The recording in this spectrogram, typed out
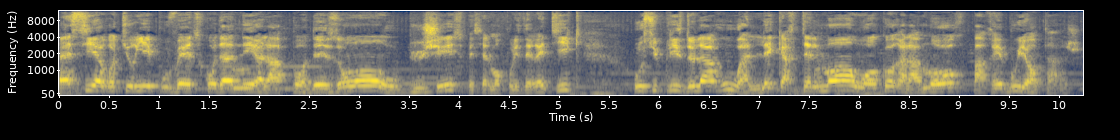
Ainsi, un roturier pouvait être condamné à la pendaison, au bûcher, spécialement pour les hérétiques, au supplice de la roue, à l'écartèlement ou encore à la mort par ébouillantage.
